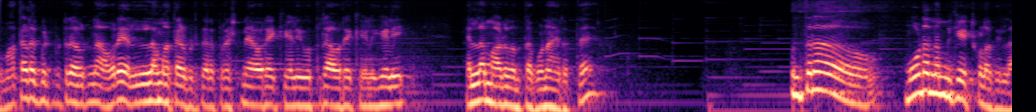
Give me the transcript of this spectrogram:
ಮಾತಾಡೋಕೆ ಬಿಟ್ಬಿಟ್ರೆ ಅವ್ರನ್ನ ಅವರೇ ಎಲ್ಲ ಮಾತಾಡ್ಬಿಡ್ತಾರೆ. ಪ್ರಶ್ನೆ ಅವರೇ ಕೇಳಿ, ಉತ್ತರ ಅವರೇ ಕೇಳಿ ಕೇಳಿ ಎಲ್ಲ ಮಾಡುವಂಥ ಗುಣ ಇರುತ್ತೆ. ಒಂಥರ ಮೂಢನಂಬಿಕೆ ಇಟ್ಕೊಳ್ಳೋದಿಲ್ಲ.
